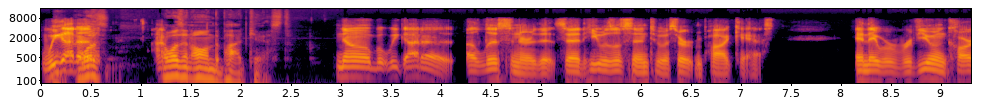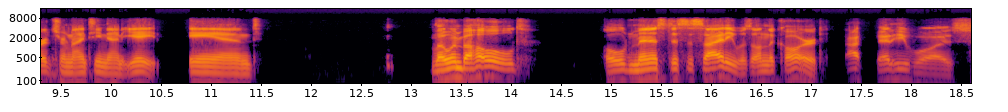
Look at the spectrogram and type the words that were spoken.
We got I a was I wasn't on the podcast. No, but we got a a listener that said he was listening to a certain podcast, and they were reviewing cards from 1998, and lo and behold, old Menace to Society was on the card. I bet he was.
